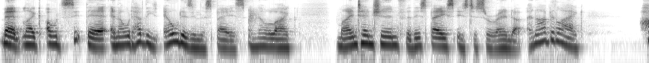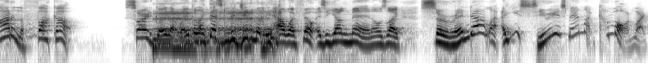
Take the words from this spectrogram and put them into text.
man like i would sit there and i would have these elders in the space and they were like my intention for this space is to surrender. And I'd be like, harden the fuck up. Sorry to go that way, but like that's legitimately how I felt as a young man. I was like, surrender? Like, are you serious, man? Like, come on. Like,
